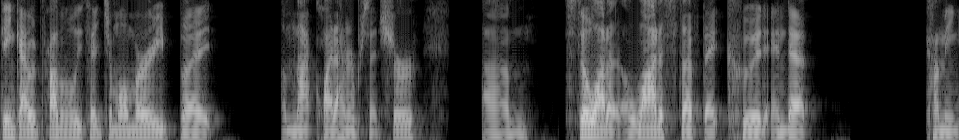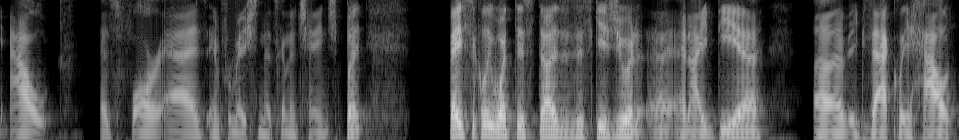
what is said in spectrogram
think I would probably take Jamal Murray, but I'm not quite 100% sure. Um, still a lot of a lot of stuff that could end up coming out as far as information that's going to change. But basically, what this does is this gives you an, uh, an idea of exactly how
